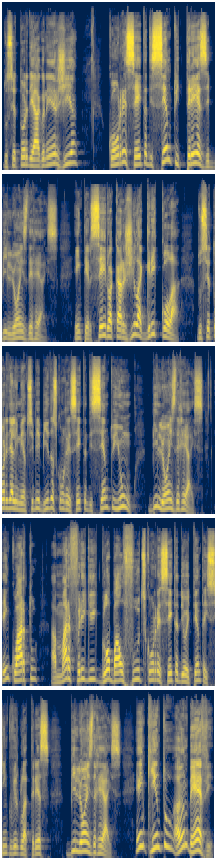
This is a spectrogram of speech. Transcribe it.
do setor de agroenergia, com receita de 113 bilhões de reais. Em terceiro, a Cargill Agrícola, do setor de alimentos e bebidas, com receita de 101 bilhões de reais. Em quarto, a Marfrig Global Foods, com receita de 85,3 bilhões de reais. Em quinto, a Ambev,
